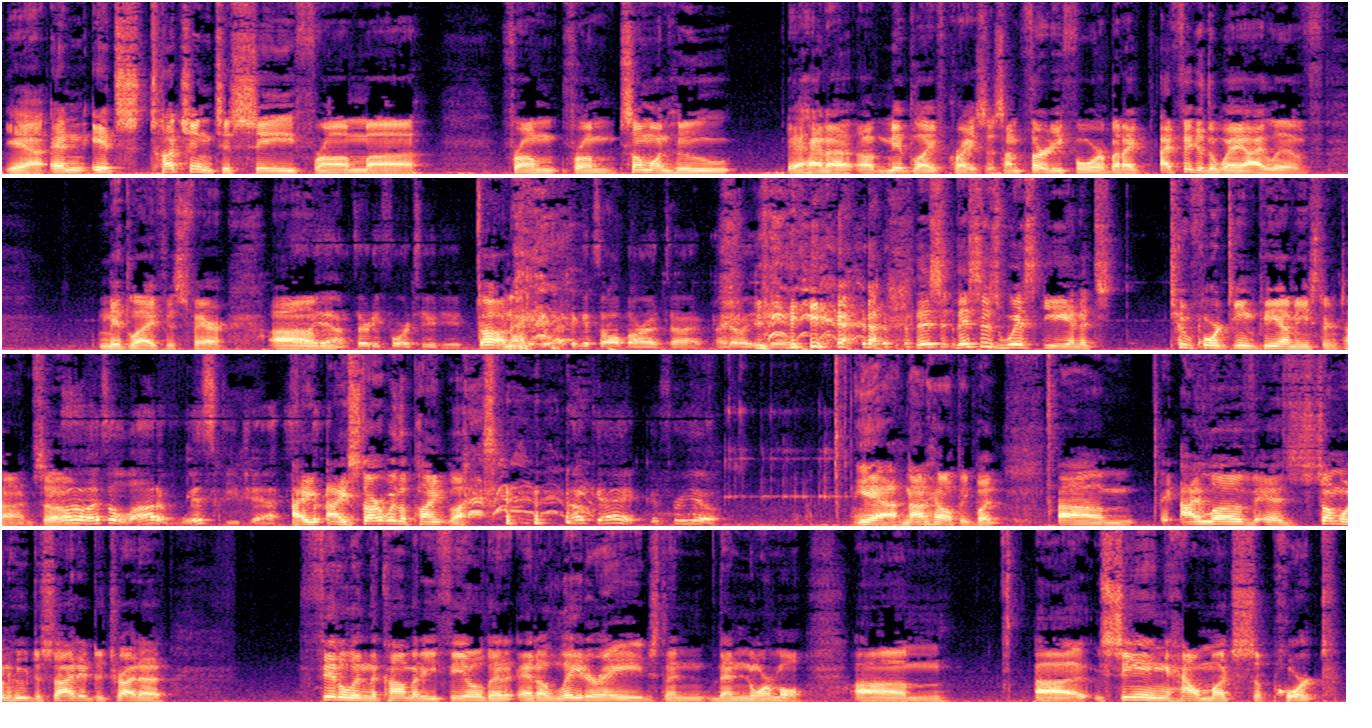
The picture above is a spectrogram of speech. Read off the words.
Yeah, and it's touching to see from uh, from from someone who had a, a midlife crisis. I'm 34, but I I figure the way I live, midlife is fair. Um, Oh yeah, I'm 34 too, dude. Oh, I think, I think it's all borrowed time. I know what you mean. yeah, this this is whiskey, and it's 2:14 p.m. Eastern time. So oh, that's a lot of whiskey, Jeff. I I start with a pint glass. okay, good for you. Yeah, not healthy, but um, I love as someone who decided to try to fiddle in the comedy field at, at a later age than than normal. Um, uh, seeing how much support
